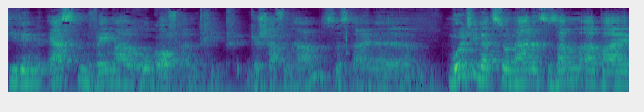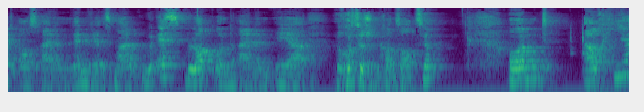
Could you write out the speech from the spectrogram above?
die den ersten Weimar-Rogoff-Antrieb geschaffen haben. Das ist eine ähm, multinationale Zusammenarbeit aus einem, nennen wir es mal, US-Block und einem eher russischen Konsortium. Und auch hier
